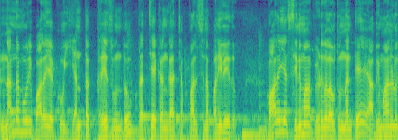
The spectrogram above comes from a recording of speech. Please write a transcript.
నందమూరి బాలయ్యకు ఎంత క్రేజ్ ఉందో ప్రత్యేకంగా చెప్పాల్సిన పని లేదు. బాలయ్య సినిమా విడుదలవుతుందంటే అభిమానులు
